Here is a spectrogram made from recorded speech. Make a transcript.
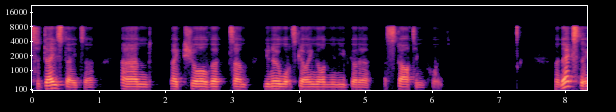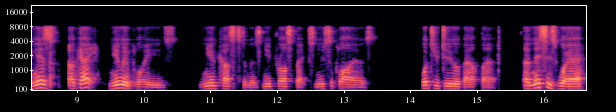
today's data and make sure that um, you know what's going on and you've got a, a starting point. The next thing is, okay, new employees, new customers, new prospects, new suppliers. What do you do about that? And this is where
